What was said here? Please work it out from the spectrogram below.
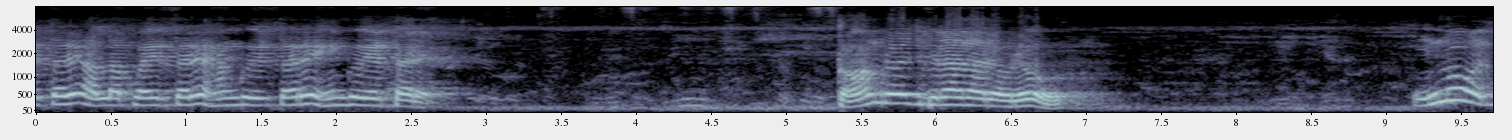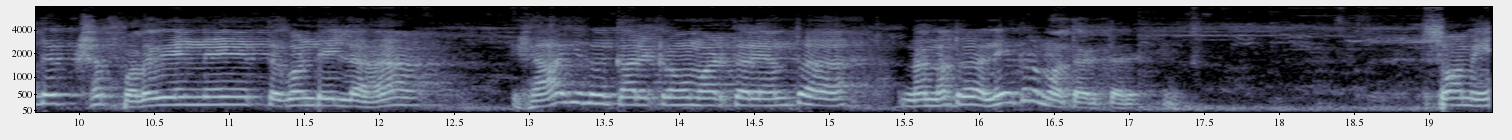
ಇರ್ತಾರೆ, ಅಲ್ಲಪ್ಪ ಇರ್ತಾರೆ, ಹಂಗೂ ಇರ್ತಾರೆ, ಹಿಂಗೂ ಇರ್ತಾರೆ. ಕಾಮರಾಜ್ ಬಿರಾದಾರ್ ಅವರು ಇನ್ನೂ ಅಧ್ಯಕ್ಷ ಪದವಿಯನ್ನೇ ತಗೊಂಡಿಲ್ಲ. ಹೇಗೆ ಕಾರ್ಯಕ್ರಮ ಮಾಡ್ತಾರೆ ಅಂತ ನನ್ನ ಹತ್ರ ಅನೇಕರು ಮಾತಾಡ್ತಾರೆ. ಸ್ವಾಮಿ,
